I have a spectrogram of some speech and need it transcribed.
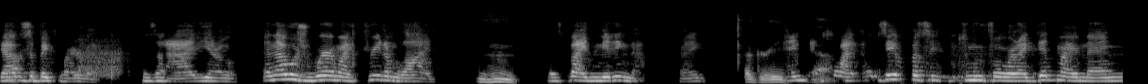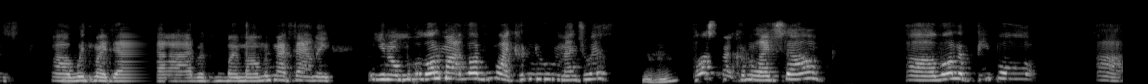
That was a big part of it because I, you know, and that was where my freedom lied hmm was by admitting that, right? Agreed. And yeah. so I, I was able to, to move forward. I did my amends uh, with my dad, with my mom, with my family. You know, a lot of my a lot of people I couldn't do amends with. hmm plus my criminal lifestyle. Uh, a lot of people, uh,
